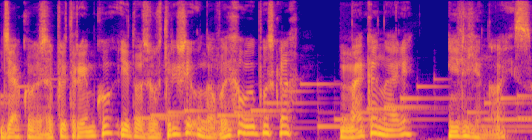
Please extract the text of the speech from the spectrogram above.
Дякую за підтримку і до зустрічі у нових випусках на каналі Ілья Нойс.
